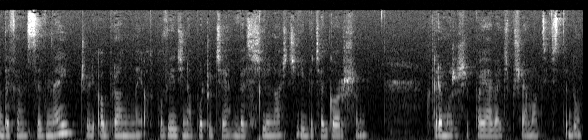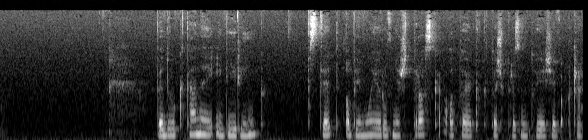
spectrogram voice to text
defensywnej, czyli obronnej odpowiedzi na poczucie bezsilności i bycia gorszym, które może się pojawiać przy emocji wstydu. Według Tanej i Deering wstyd obejmuje również troskę o to, jak ktoś prezentuje się w oczach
